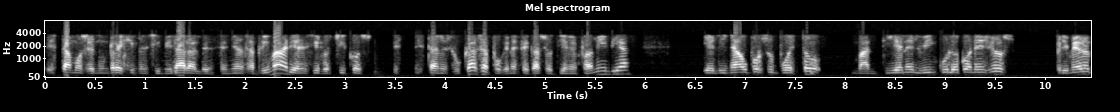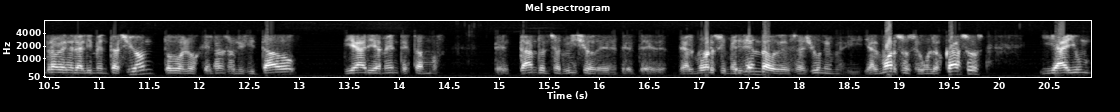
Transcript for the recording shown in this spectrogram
estamos en un régimen similar al de enseñanza primaria, es decir, los chicos están en sus casas porque en este caso tienen familia, y el INAU, por supuesto, mantiene el vínculo con ellos, primero a través de la alimentación, todos los que lo han solicitado, diariamente estamos eh, dando el servicio de, almuerzo y merienda o de desayuno y almuerzo según los casos, y hay un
